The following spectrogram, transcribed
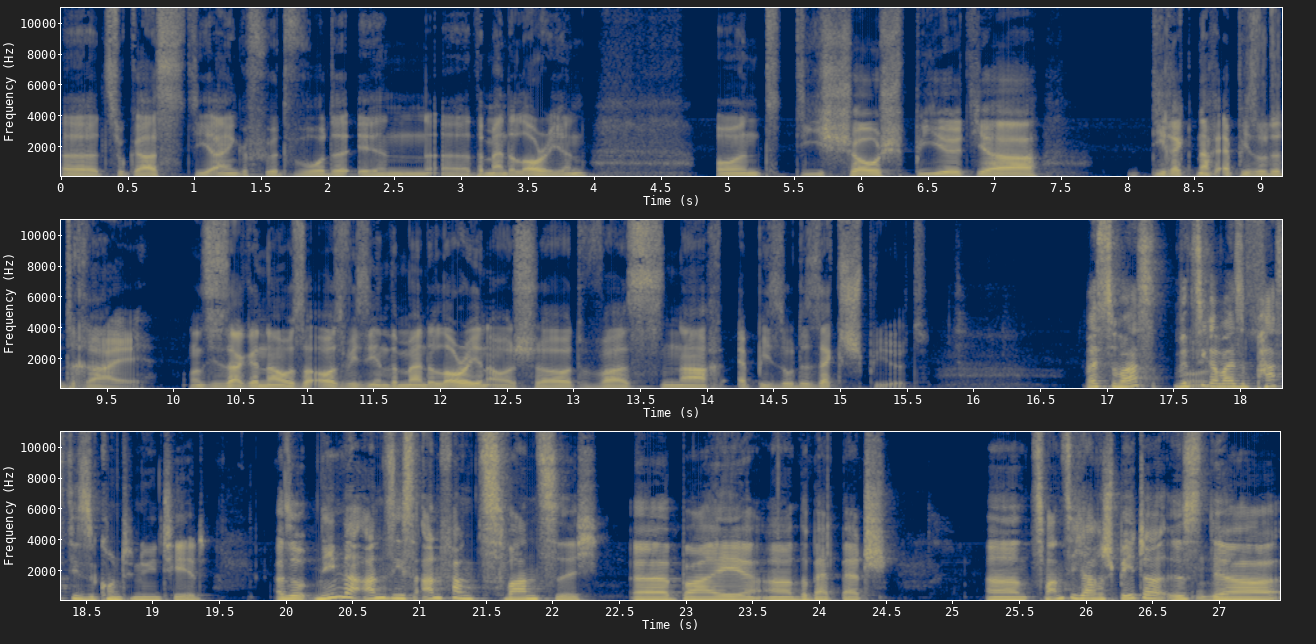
äh, zu Gast, die eingeführt wurde in äh, The Mandalorian. Und die Show spielt ja direkt nach Episode 3. Und sie sah genauso aus, wie sie in The Mandalorian ausschaut, was nach Episode 6 spielt. Weißt du was? Witzigerweise passt diese Kontinuität. Also nehmen wir an, sie ist Anfang 20 äh, bei äh, The Bad Batch. Äh, 20 Jahre später ist, mhm. der,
